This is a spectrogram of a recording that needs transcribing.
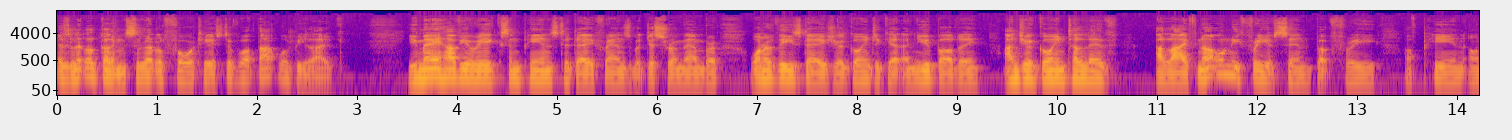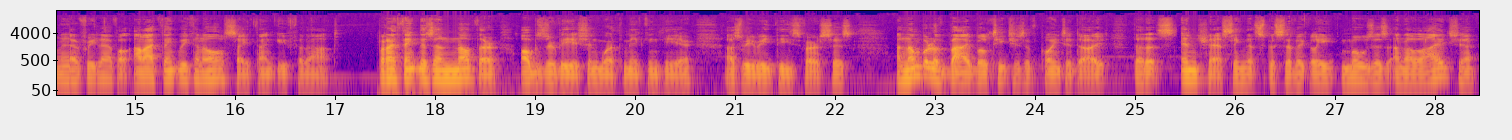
is a little glimpse, a little foretaste of what that will be like. You may have your aches and pains today, friends, but just remember one of these days you're going to get a new body and you're going to live a life not only free of sin, but free of pain on every level. And I think we can all say thank you for that. But I think there's another observation worth making here as we read these verses. A number of Bible teachers have pointed out that it's interesting that specifically Moses and Elijah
